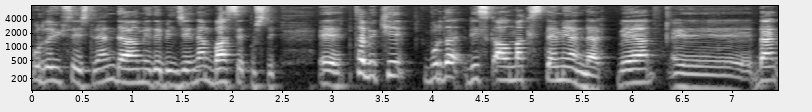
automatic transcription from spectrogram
burada yükseliş trendi devam edebileceğinden bahsetmiştik. E, tabii ki burada risk almak istemeyenler veya e, ben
